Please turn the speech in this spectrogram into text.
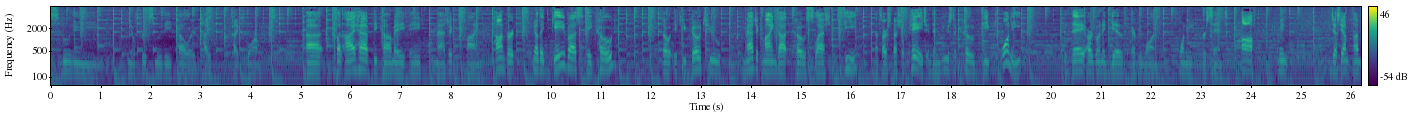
smoothie, you know, fruit smoothie colored type type form. Uh, but I have become a, a magic mind convert. You know, they gave us a code. So if you go to magicmind.co slash deep, that's our special page, and then use the code deep20, they are going to give everyone 20% off. I mean, Jesse, I'm, I'm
